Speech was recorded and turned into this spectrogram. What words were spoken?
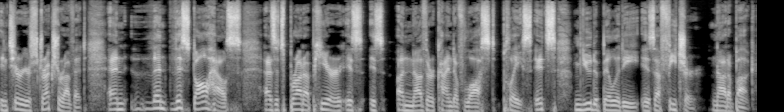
interior structure of it. And then this dollhouse, as it's brought up here, is is another kind of lost place. Its mutability is a feature, not a bug.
